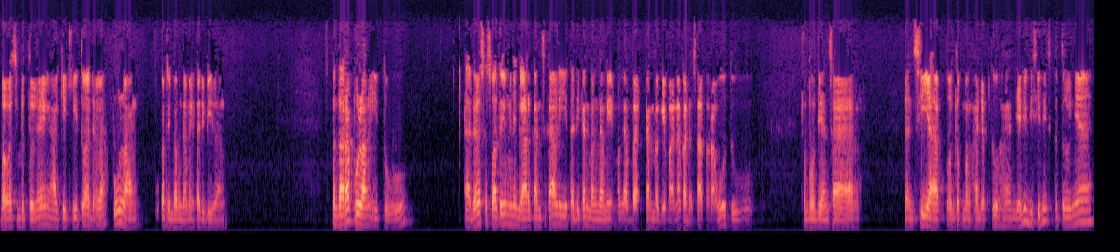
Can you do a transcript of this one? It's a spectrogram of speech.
bahwa sebetulnya yang hakiki itu adalah pulang, seperti Bang Damai tadi bilang. Sementara pulang itu adalah sesuatu yang menyegarkan sekali. Tadi kan Bang Dami menggambarkan bagaimana pada saat orang wudhu, kemudian sadar dan siap untuk menghadap Tuhan. Jadi di sini sebetulnya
